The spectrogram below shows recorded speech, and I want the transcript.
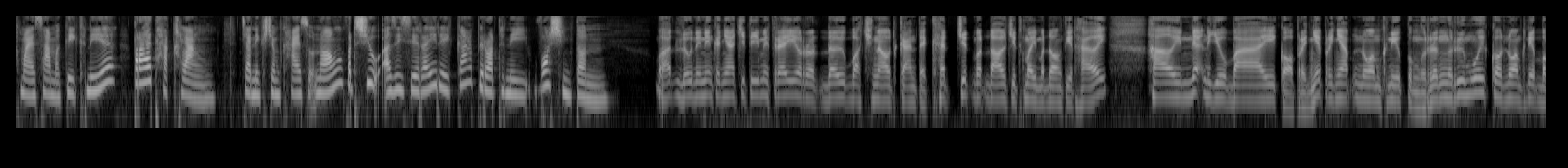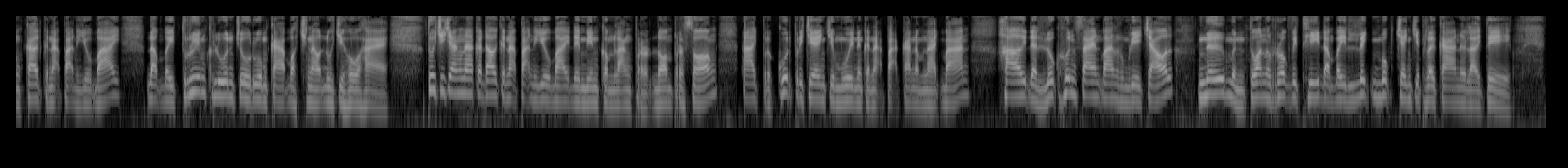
ខ្មែរសាមគ្គីគ្នាប្រែថាខ្លាំងចា៎នេះខ្ញុំខែសុណងវັດឈូអាស៊ីសេរីរាយការណ៍ពីរដ្ឋធានី Washington បាទលោកនាងកញ្ញាជាទីមេត្រីរដូវបោះឆ្នោតកាន់តែខិតជិតមកដល់ជាថ្មីម្ដងទៀតហើយហើយអ្នកនយោបាយក៏ប្រញាប់ប្រញាប់នាំគ្នាពង្រឹងឬមួយក៏នាំគ្នាបង្កើតគណៈបកនយោបាយដើម្បីត្រៀមខ្លួនចូលរួមការបោះឆ្នោតនោះជាហូរហែទោះជាយ៉ាងណាក៏ដោយគណៈបកនយោបាយដែលមានកម្លាំងប្រដមប្រសងអាចប្រកួតប្រជែងជាមួយនឹងគណៈបកកណ្ដាលអំណាចបាន ហើយដែលលោកហ៊ុនសែនបានរំលាយចោលនៅមិនទាន់រកវិធីដើម្បីលេចមុខចេញជាផ្លូវការនៅឡើយទេ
